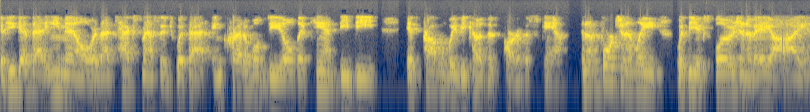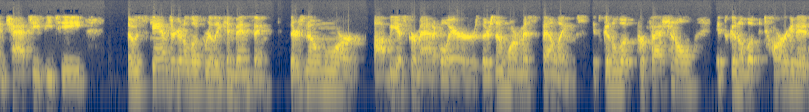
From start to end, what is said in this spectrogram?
If you get that email or that text message with that incredible deal that can't be beat, it's probably because it's part of a scam. And unfortunately, with the explosion of AI and ChatGPT, those scams are going to look really convincing. There's no more obvious grammatical errors. There's no more misspellings. It's going to look professional. It's going to look targeted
